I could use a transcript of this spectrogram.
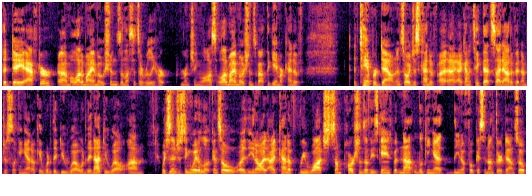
the day after. Um, a lot of my emotions, unless it's a really heart wrenching loss, a lot of my emotions about the game are kind of tampered down, and so I just kind of I, I kind of take that side out of it, and I'm just looking at okay, what do they do well, what do they not do well, um, which is an interesting way to look. And so uh, you know I, I'd kind of rewatched some portions of these games, but not looking at you know focusing on third down. So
